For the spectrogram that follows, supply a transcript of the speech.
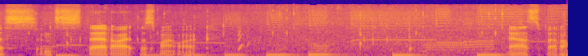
This instead, alright, this might work. Yeah, that's better.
